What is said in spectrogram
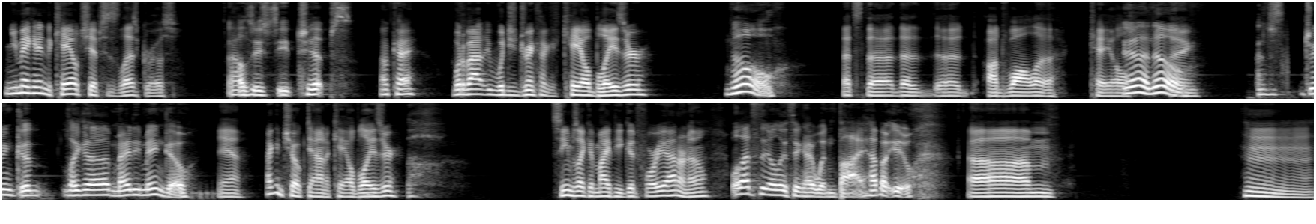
When you make it into kale chips, it's less gross. I'll just eat chips. Okay. What about would you drink like a kale blazer? No. That's the the the Odwalla kale Yeah, no. thing. I just drink a like a mighty mango. Yeah, I can choke down a kale blazer. Seems like it might be good for you. I don't know. Well, that's the only thing I wouldn't buy. How about you? Um, hmm.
